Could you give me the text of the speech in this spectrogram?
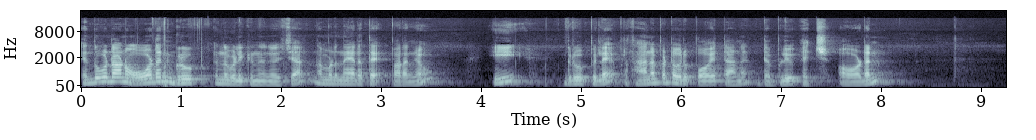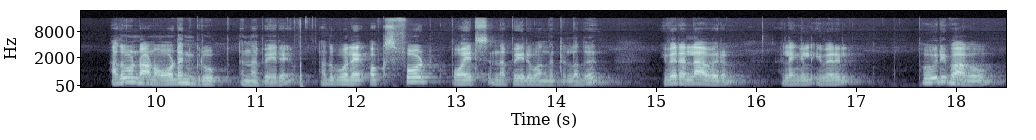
എന്തുകൊണ്ടാണ് ഓഡൻ ഗ്രൂപ്പ് എന്ന് വിളിക്കുന്നതെന്ന് വെച്ചാൽ നമ്മൾ നേരത്തെ പറഞ്ഞു ഈ ഗ്രൂപ്പിലെ പ്രധാനപ്പെട്ട ഒരു പോയറ്റാണ് ഡബ്ല്യു എച്ച് ഓഡൻ അതുകൊണ്ടാണ് ഓഡൻ ഗ്രൂപ്പ് എന്ന പേര്. അതുപോലെ ഓക്സ്ഫോർഡ് പോയറ്റ്സ് എന്ന പേര് വന്നിട്ടുള്ളത് ഇവരെല്ലാവരും അല്ലെങ്കിൽ ഇവരിൽ ഭൂരിഭാഗവും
